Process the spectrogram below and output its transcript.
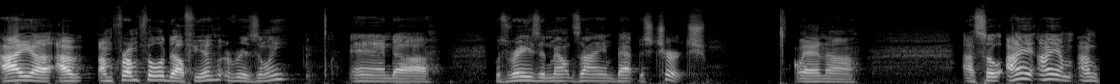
I, uh, I am from Philadelphia originally, and uh, was raised in Mount Zion Baptist Church, and. Uh, uh, so I, I am I'm,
